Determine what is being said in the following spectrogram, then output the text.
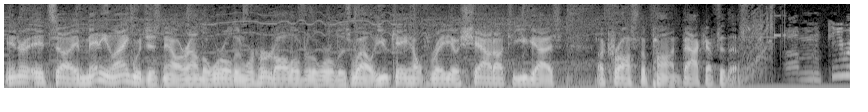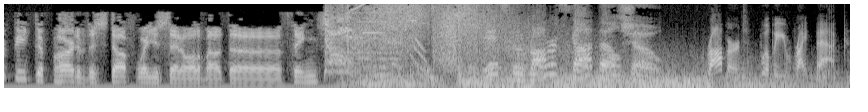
It's uh, in many languages now around the world, and we're heard all over the world as well. UK Health Radio, shout out to you guys across the pond. Back after this. Um, can you repeat the part of the stuff where you said all about the things? It's the Robert Scott Bell Show. Robert will be right back.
